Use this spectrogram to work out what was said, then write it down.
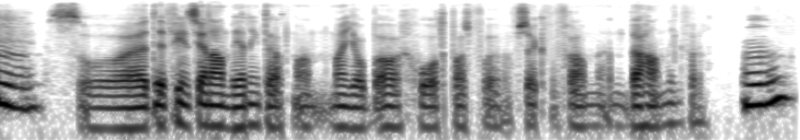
Mm. Så eh, det finns ju en anledning till att man, man jobbar hårt på att få, försöka få fram en behandling för det. Mm.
